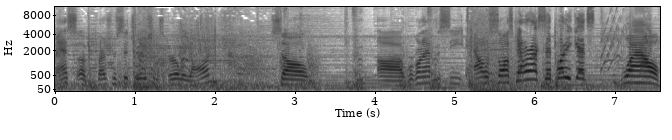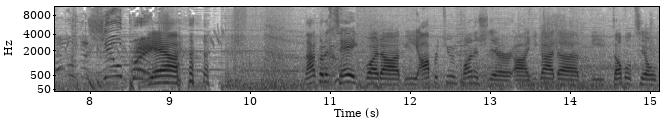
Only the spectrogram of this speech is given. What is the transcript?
mess of pressure situations early on. So, uh, we're going to have to see how Sauce counteracts it, but he gets... Wow. Almost shield break! Yeah. Not going to take, but uh, the opportune punish there. Uh, he got uh, the double tilt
